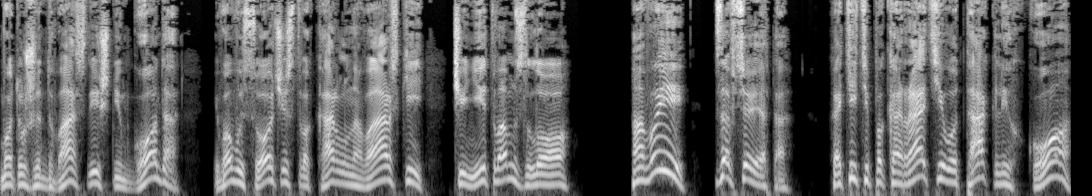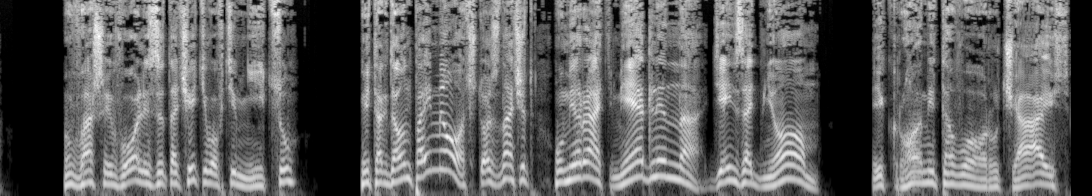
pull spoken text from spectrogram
Вот уже два с лишним года его высочество Карл Наварский чинит вам зло, а вы за все это? Хотите покарать его так легко? В вашей воле заточить его в темницу? И тогда он поймет, что значит умирать медленно, день за днем. И кроме того, ручаюсь,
